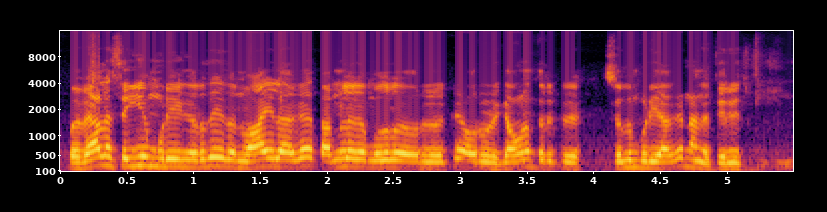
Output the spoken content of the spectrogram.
இப்போ வேலை செய்ய முடியுங்கிறது இதன் வாயிலாக தமிழக முதல்வர்களுக்கு அவருடைய கவனத்திற்கு செல்லும்படியாக நாங்கள் தெரிவிச்சுக்கோங்க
